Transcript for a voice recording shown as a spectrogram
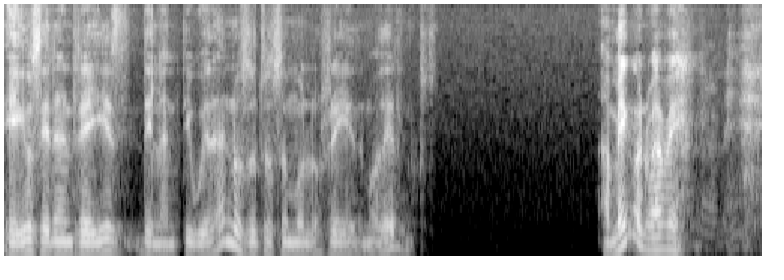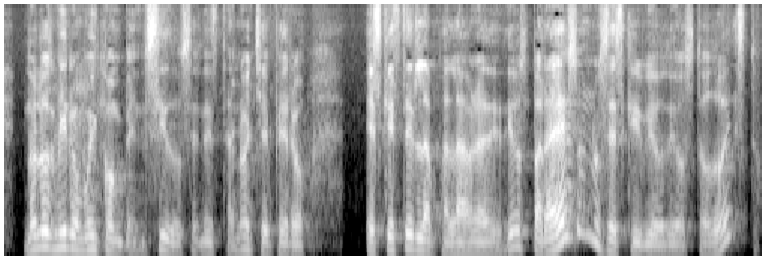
Ellos eran reyes de la antigüedad, nosotros somos los reyes modernos. Amén o no amén. No los miro muy convencidos en esta noche, pero es que esta es la palabra de Dios. Para eso nos escribió Dios todo esto.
